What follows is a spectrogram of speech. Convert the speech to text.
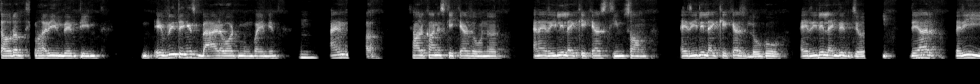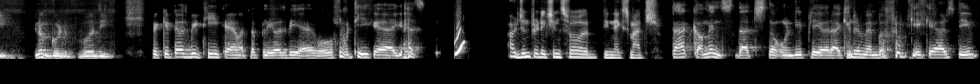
Saurabh Tiwari in their team. Everything is bad about Mumbai Indians Hmm. and uh, Shah Rukh Khan is KKR's owner, and I really like KKR's theme song. I really like KKR's logo. I really like their jersey. They are very, you know, good, worthy. Cricketers भी ठीक है मतलब players भी है वो वो ठीक है I guess. Arjun predictions for the next match. Pat Cummins, that's the only player I can remember from KKR's team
